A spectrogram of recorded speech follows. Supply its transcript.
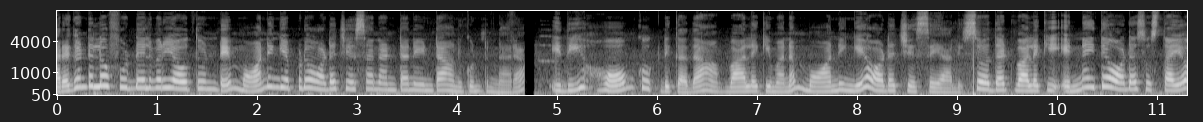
అరగంటలో ఫుడ్ డెలివరీ అవుతుంటే మార్నింగ్ ఎప్పుడో ఆర్డర్ చేశానంటానేంటా అనుకుంటున్నారా? ఇది హోమ్ కుక్డ్ కదా. వాళ్ళకి మనం మార్నింగే ఆర్డర్ చేసేయాలి. సో దట్ వాళ్ళకి ఎన్నైతే ఆర్డర్స్ వస్తాయో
